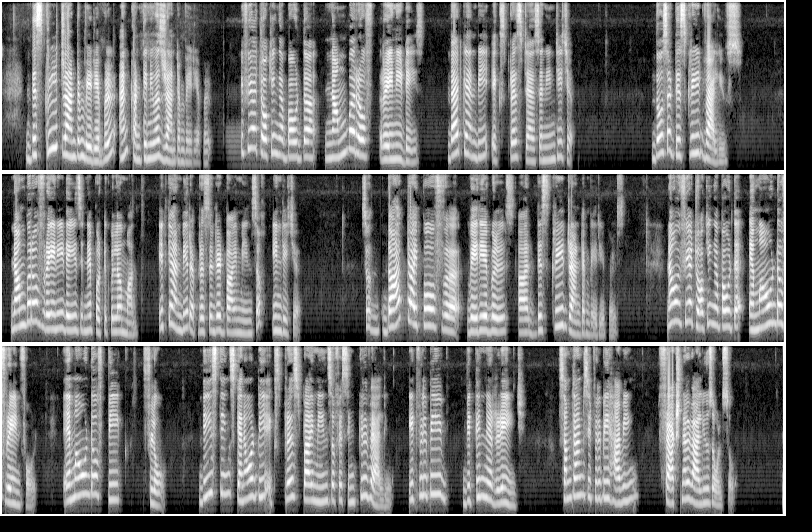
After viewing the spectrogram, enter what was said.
discrete random variable and continuous random variable. If you are talking about the number of rainy days, that can be expressed as an integer. Those are discrete values. Number of rainy days in a particular month, it can be represented by means of integer. So, that type of uh, variables are discrete random variables. Now, if you are talking about the amount of rainfall, amount of peak flow, these things cannot be expressed by means of a single value. It will be within a range. Sometimes it will be having fractional values also.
